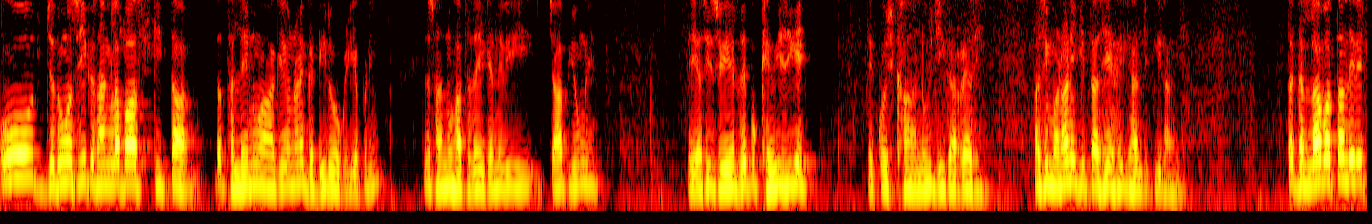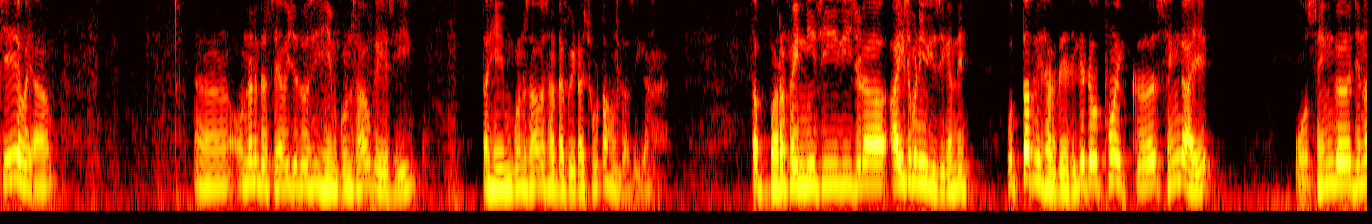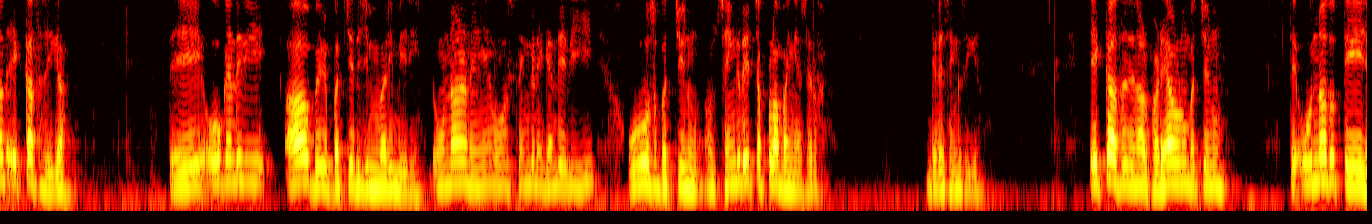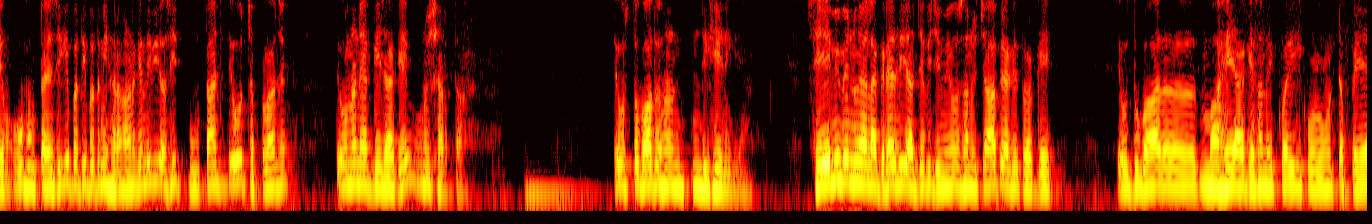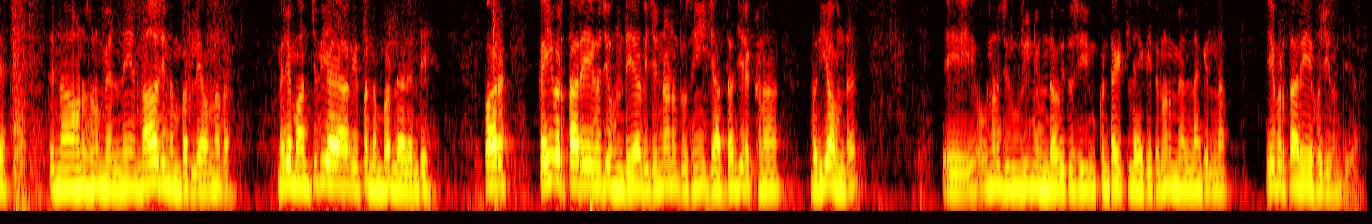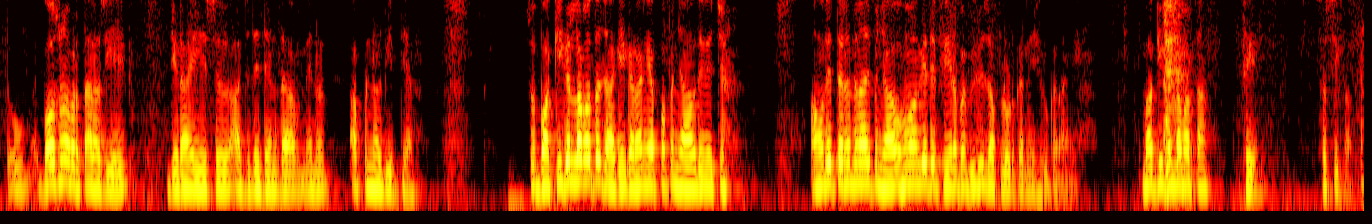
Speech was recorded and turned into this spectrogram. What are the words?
ਉਹ ਜਦੋਂ ਅਸੀਂ ਕਸਾਂਗਲਾ ਪਾਸ ਕੀਤਾ, ਤਾਂ ਥੱਲੇ ਨੂੰ ਆ ਕੇ ਉਹਨਾਂ ਨੇ ਗੱਡੀ ਰੋਕ ਲਈ ਆਪਣੀ ਤੇ ਸਾਨੂੰ ਹੱਥ ਦੇ ਕੇ ਕਹਿੰਦੇ ਵੀ ਚਾਹ ਪੀਓਗੇ? ਤੇ ਅਸੀਂ ਸਵੇਰ ਦੇ ਭੁੱਖੇ ਵੀ ਸੀਗੇ ਤੇ ਕੁਝ ਖਾਣ ਨੂੰ ਵੀ ਜੀ ਕਰ ਰਿਹਾ ਸੀ। ਅਸੀਂ ਮਨਾ ਨਹੀਂ ਕੀਤਾ ਸੀ, ਅਸੀਂ ਹਾਂਜੀ, ਪੀ ਲਾਂਗੇ। ਤਾਂ ਗੱਲਾਂ ਬਾਤਾਂ ਦੇ ਵਿੱਚ ਇਹ ਹੋਇਆ ਉਹਨਾਂ ਨੇ ਦੱਸਿਆ ਵੀ ਜਦੋਂ ਅਸੀਂ ਹੇਮਕੁੰਡ ਸਾਹਿਬ ਗਏ ਸੀ, ਤਾਂ ਹੇਮਕੁੰਡ ਸਾਹਿਬ ਸਾਡਾ ਬੇਟਾ ਛੋਟਾ ਹੁੰਦਾ ਸੀਗਾ। ਤਾਂ ਬਰਫ਼ ਇੰਨੀ ਸੀ ਵੀ ਜਿਹੜਾ ਆਈਸ ਬਣੀ ਹੋਈ ਸੀ ਕਹਿੰਦੇ, ਉੱਤਰ ਨਹੀਂ ਸਕਦੇ ਸੀਗੇ ਤੇ ਉੱਥੋਂ ਇੱਕ ਸਿੰਘ ਆਏ। ਉਹ ਸਿੰਘ ਜਿਨ੍ਹਾਂ ਦਾ ਇੱਕ ਹੱਥ ਸੀਗਾ ਤੇ ਉਹ ਕਹਿੰਦੇ ਵੀ ਆਹ ਬੱਚੇ ਦੀ ਜ਼ਿੰਮੇਵਾਰੀ ਮੇਰੀ। ਉਹਨਾਂ ਨੇ ਉਸ ਸਿੰਘ ਨੇ ਕਹਿੰਦੇ ਵੀ ਉਸ ਬੱਚੇ ਨੂੰ ਉਸ ਸਿੰਘ ਦੇ ਚੱਪਲਾਂ ਪਾਈਆਂ ਸਿਰਫ। ਜਿਹੜੇ ਸਿੰਘ ਸੀਗੇ। ਇੱਕ ਹੱਥ ਦੇ ਨਾਲ ਫੜਿਆ ਉਹਨੂੰ ਬੱਚੇ ਨੂੰ ਤੇ ਉਹਨਾਂ ਤੋਂ ਤੇਜ਼ ਉਹ ਬੂਟਾਂ 'ਚ ਸੀਗੇ ਪਤੀ ਪਤਨੀ ਹੈਰਾਨ ਕਹਿੰਦੇ ਵੀ ਅਸੀਂ ਬੂਟਾਂ 'ਚ ਤੇ ਉਹ ਚੱਪਲਾਂ 'ਚ ਤੇ ਉਹਨਾਂ ਨੇ ਅੱਗੇ ਜਾ ਕੇ ਉਹਨੂੰ ਛੱਡਤਾ। ਤੇ ਉਸ ਤੋਂ ਬਾਅਦ ਉਹ ਸਾਨੂੰ ਦਿਖੇ ਨਹੀਂ ਗਿਆ। ਸੇਮ ਹੀ ਮੈਨੂੰ ਐ ਲੱਗ ਰਿਹਾ ਸੀ ਅੱਜ ਵੀ ਜਿਵੇਂ ਉਹ ਸਾਨੂੰ ਚਾਹ ਪਿਆ ਕੇ ਤੁਰ ਗਏ ਤੇ ਉਸ ਤੋਂ ਬਾਅਦ ਮਾਹੇ ਆ ਕੇ ਸਾਨੂੰ ਇੱਕ ਵਾਰੀ ਕੋਲੋਂ ਟੱਪੇ ਐ ਤੇ ਨਾ ਹੁਣ ਸਾਨੂੰ ਮਿਲਨੇ ਨਾ ਅਸੀਂ ਨੰਬਰ ਲਿਆ ਉਹਨਾਂ ਦਾ। ਮੇਰੇ ਮਨ 'ਚ ਵੀ ਆਇਆ ਵੀ ਆਪਾਂ ਨੰਬਰ ਲੈ ਲੈਂਦੇ। ਪਰ ਕਈ ਵਰਤਾਰੇ ਇਹੋ ਜਿਹੇ ਹੁੰਦੇ ਆ ਵੀ ਜਿਨ੍ਹਾਂ ਨੂੰ ਤੁਸੀਂ ਯਾਦਾਂ 'ਚ ਰੱਖਣਾ ਵਧੀਆ ਹੁੰਦਾ ਹੈ। ਤੇ ਉਹਨਾਂ ਨੂੰ ਜ਼ਰੂਰੀ ਨਹੀਂ ਹੁੰਦਾ ਵੀ ਤੁਸੀਂ ਕੰਟੈਕਟ ਲੈ ਕੇ ਤੇ ਉਹਨਾਂ ਨੂੰ ਮਿਲਣਾ ਗਿਲਣਾ। ਇਹ ਵਰਤਾਰੇ ਇਹੋ ਜਿਹੇ ਹੁੰਦੇ ਆ। ਤੋਂ ਬਹੁਤ ਸੋਹਣਾ ਵਰਤਾਰਾ ਸੀ ਇਹ, ਜਿਹੜਾ ਇਸ ਅੱਜ ਦੇ ਦਿਨ ਦਾ ਮੇਰੇ ਨਾਲ, ਆਪਣੇ ਨਾਲ ਬੀਤਿਆ। ਸੋ ਬਾਕੀ ਗੱਲਾਂ ਬਾਤਾਂ ਜਾ ਕੇ ਕਰਾਂਗੇ ਆਪਾਂ ਪੰਜਾਬ ਦੇ ਵਿੱਚ। ਆਉਂਦੇ ਤਿੰਨ ਦਿਨਾਂ 'ਚ ਪੰਜਾਬ ਹੋਵਾਂਗੇ ਤੇ ਫਿਰ ਆਪਾਂ ਵੀਡੀਓਜ਼ ਅਪਲੋਡ ਕਰਨੀ ਸ਼ੁਰੂ ਕਰਾਂਗੇ। ਬਾਕੀ ਗੱਲਾਂ ਬਾਤਾਂ, ਫੇਰ। ਸਤਿ ਸ਼੍ਰੀ ਅਕਾਲ।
